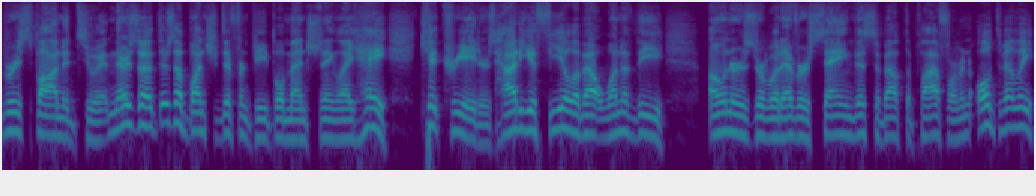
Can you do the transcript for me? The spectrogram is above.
responded to it and there's a there's a bunch of different people mentioning like hey kick creators how do you feel about one of the owners or whatever saying this about the platform and ultimately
